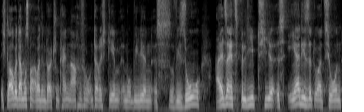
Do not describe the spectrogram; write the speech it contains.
Ich glaube, da muss man aber den Deutschen keinen Nachhilfeunterricht geben. Immobilien ist sowieso allseits beliebt. Hier ist eher die Situation,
